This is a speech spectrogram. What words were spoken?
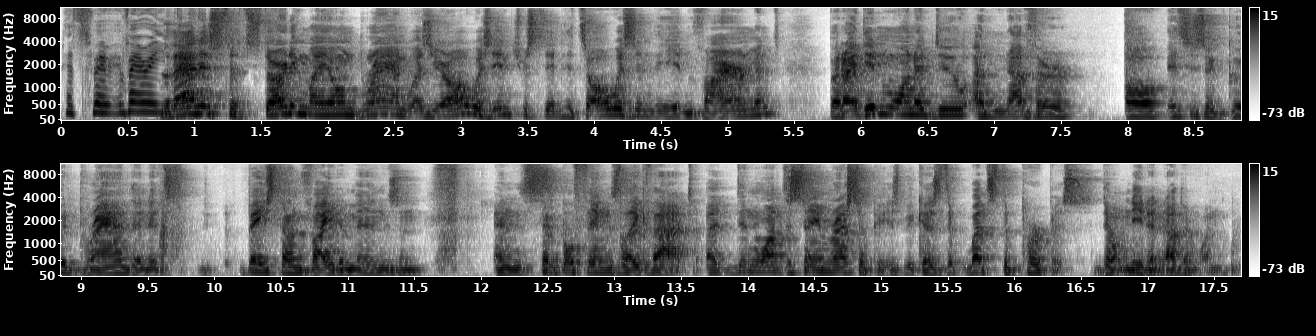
That's very, very. So that is to starting my own brand was you're always interested. It's always in the environment, but I didn't want to do another. Oh, this is a good brand and it's based on vitamins and and simple things like that. I didn't want the same recipes because the, what's the purpose? Don't need another one.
